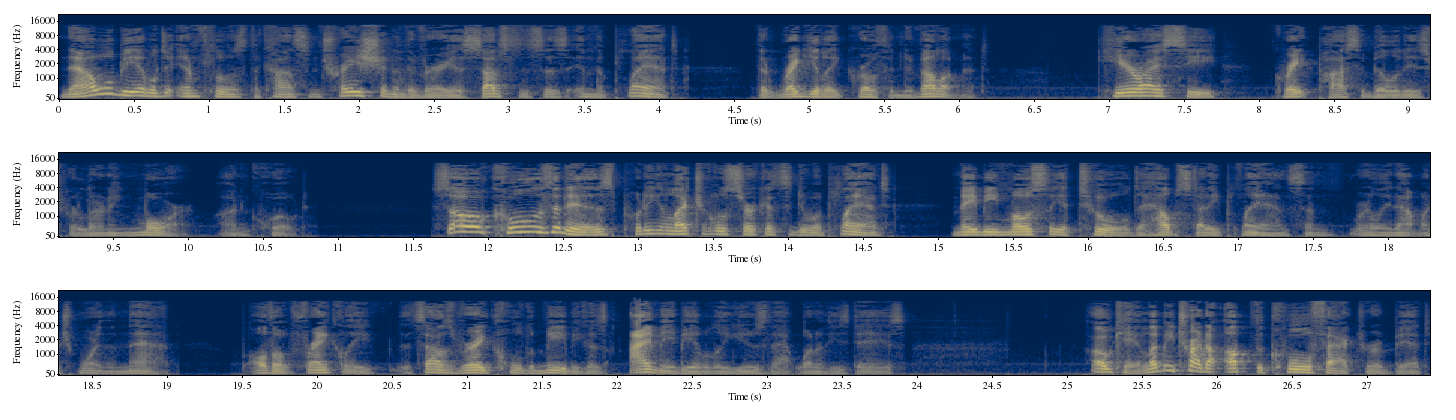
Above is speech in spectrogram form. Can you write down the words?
Now we'll be able to influence the concentration of the various substances in the plant that regulate growth and development. Here I see great possibilities for learning more. Unquote. So cool as it is, putting electrical circuits into a plant may be mostly a tool to help study plants and really not much more than that. Although, frankly, it sounds very cool to me because I may be able to use that one of these days. Okay, let me try to up the cool factor a bit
